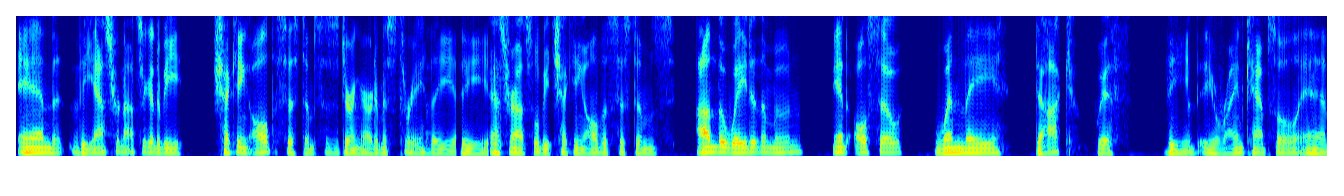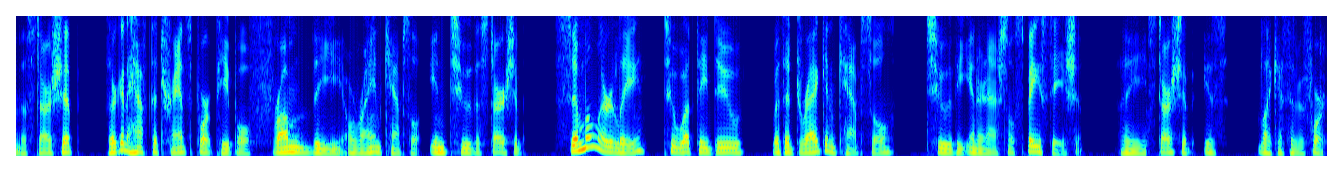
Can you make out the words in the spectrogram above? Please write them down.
and the astronauts are going to be checking all the systems. This is during Artemis 3. The the astronauts will be checking all the systems on the way to the moon, and also when they dock with the, the Orion capsule and the Starship, they're going to have to transport people from the Orion capsule into the Starship, similarly to what they do with a Dragon capsule to the International Space Station. The Starship is, like I said before,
